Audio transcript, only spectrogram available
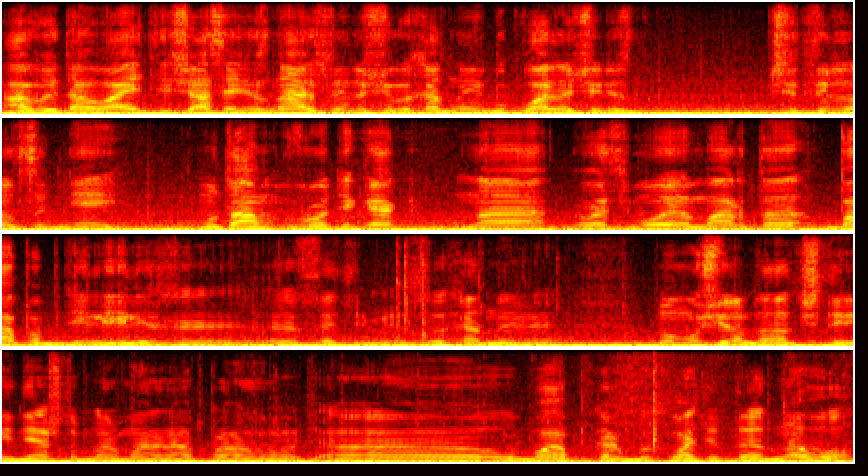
А вы давайте. Сейчас, я не знаю, следующие выходные буквально через 14 дней. Ну там вроде как на 8 марта баб обделили же э, с этими, с выходными. Ну, мужчинам-то надо 4 дня, чтобы нормально отпраздновать. А у баб как бы хватит и одного.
